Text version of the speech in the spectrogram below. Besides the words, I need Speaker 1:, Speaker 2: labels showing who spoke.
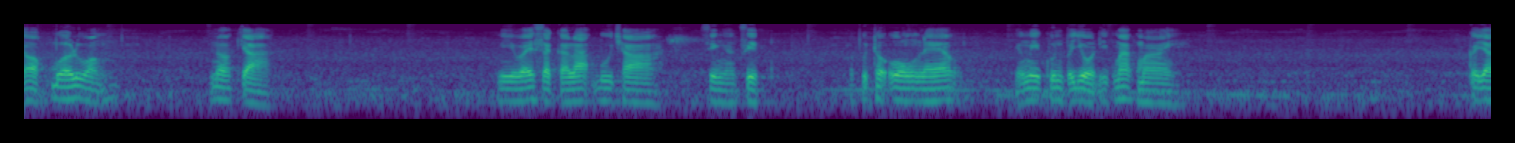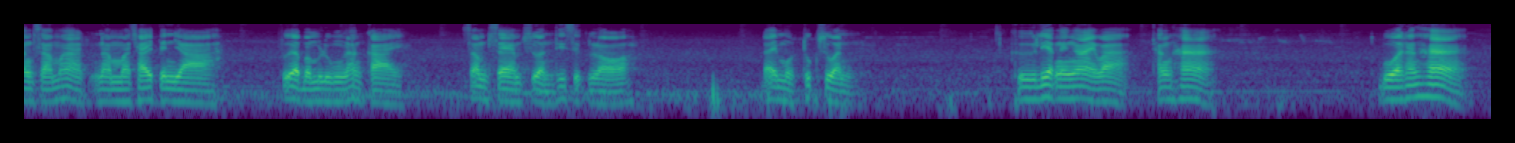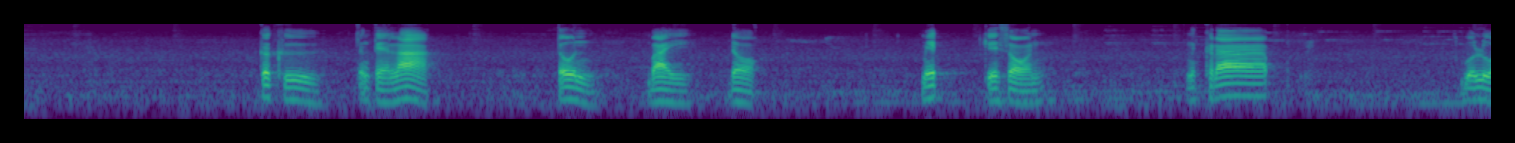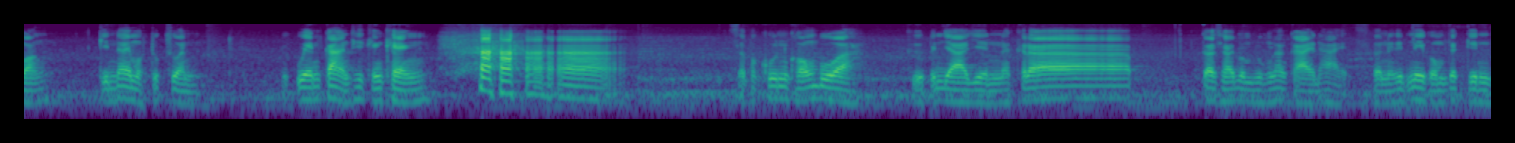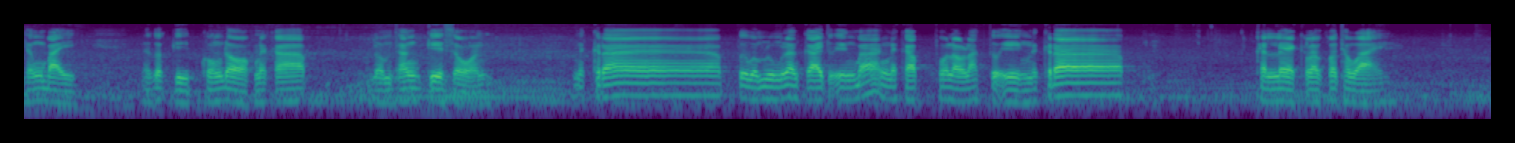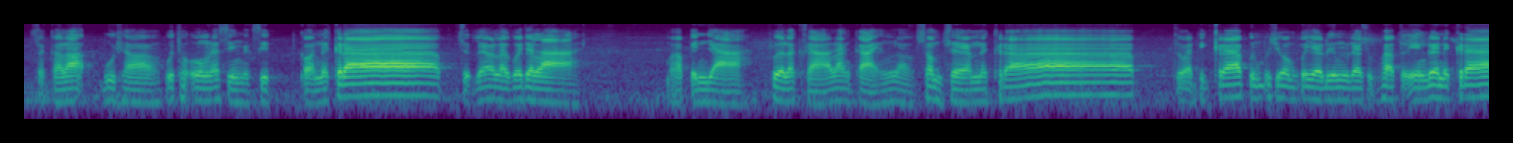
Speaker 1: ดอกบัวหลวง นอกจาก มีไว้สักการะบูชาสิ่งศักดิ์สิทธิ์พระพุทธองค์แล้ว ยังมีคุณประโยชน์อีกมากมาย ก็ยังสามารถนำมาใช้เป็นยาเพื่อบำรุงร่างกาย ซ่อมแซมส่วนที่สึกหรอ ได้หมดทุกส่วน คือเรียกง่าย ๆว่าทั้งห้าบัวทั้งห้า ก็คือตั้งแต่ราก ต้น ใบ ดอก เม็ด เกสร นะครับบัวหลวงกินได้หมดทุกส่วนยกเว้นก้านที่แข็งๆสรรพคุณของบัวคือเป็นยาเย็นนะครับ ก็ใช้บำรุงร่างกายได้ ส่วนในคลิปนี้ผมจะกินทั้งใบ แล้วก็กลีบของดอกนะครับรวมทั้งเกสรนะครับ เพื่อบำรุงร่างกายตัวเองบ้างนะครับเพราะเรารักตัวเองนะครับขั้นแรกเราก็ถวายสักการะบูชาพุทธองค์และสิ่งศักดิ์สิทธิ์ก่อนนะครับ เสร็จแล้วเราก็จะลามาเป็นยาเพื่อรักษาร่างกายของเราซ่อมแซมนะครับ สวัสดีครับ คุณผู้ชมก็อย่าลืมดูแลสุขภาพตัวเองด้วยนะครั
